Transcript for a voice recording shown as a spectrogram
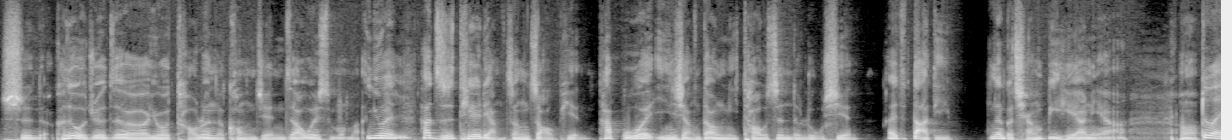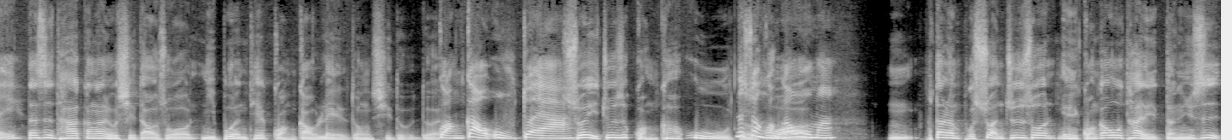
是的，可是我觉得这个有讨论的空间，你知道为什么吗？因为它只是贴两张照片，它不会影响到你逃生的路线。哎，大抵那个墙壁黑暗啊。嗯，对，但是他刚刚有写到说，你不能贴广告类的东西，对不对？广告物，对啊，所以就是广告物，那算广告物吗？嗯，当然不算，就是说，诶，广告物它也等于是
